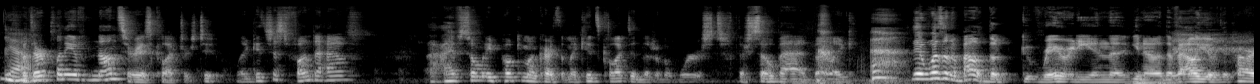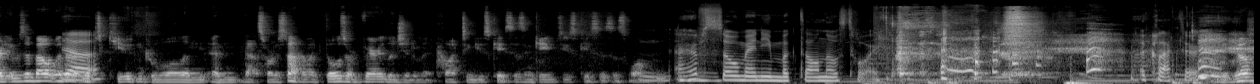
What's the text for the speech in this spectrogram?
yeah. But there are plenty of non-serious collectors too. Like it's just fun to have. I have so many Pokemon cards that my kids collected that are the worst. They're so bad, but like it wasn't about the rarity and the you know the value of the card. It was about whether Yeah. it looks cute and cool and and that sort of stuff. And like those are very legitimate collecting use cases and games use cases as well. Mm, I have so many McDonald's toys. a collector. There you go.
